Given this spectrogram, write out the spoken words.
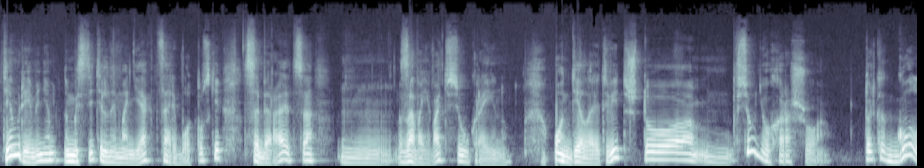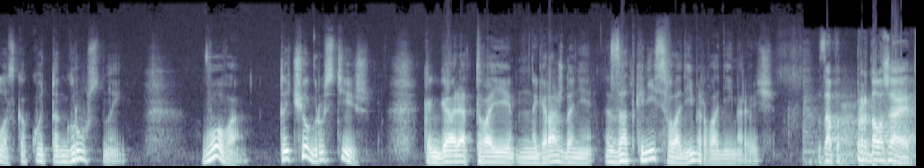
Тем временем мстительный маньяк, царь в отпуске, собирается м, завоевать всю Украину. Он делает вид, что все у него хорошо, только голос какой-то грустный. Вова, ты чё грустишь? Как говорят твои граждане, заткнись, Владимир Владимирович. Запад продолжает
